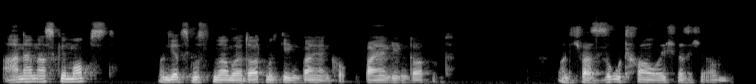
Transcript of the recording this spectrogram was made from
Ananas gemobst und jetzt mussten wir aber Dortmund gegen Bayern gucken. Bayern gegen Dortmund. Und ich war so traurig, dass ich ähm,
